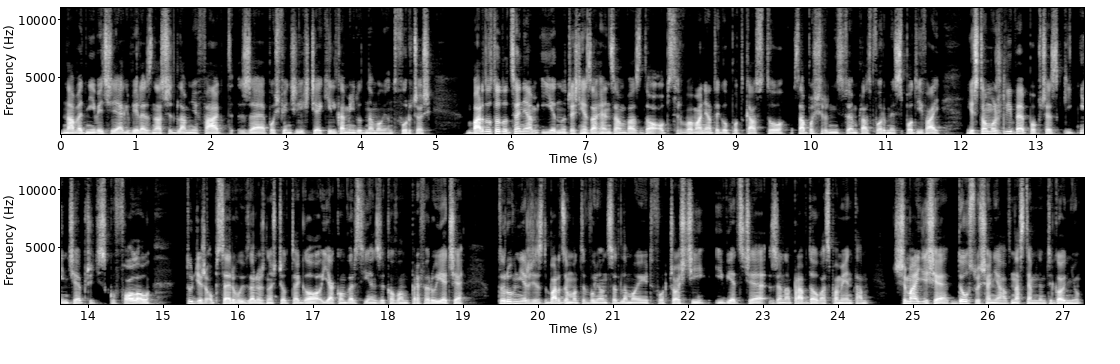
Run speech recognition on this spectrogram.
Nawet nie wiecie, jak wiele znaczy dla mnie fakt, że poświęciliście kilka minut na moją twórczość. Bardzo to doceniam i jednocześnie zachęcam Was do obserwowania tego podcastu za pośrednictwem platformy Spotify. Jest to możliwe poprzez kliknięcie przycisku follow, tudzież obserwuj w zależności od tego, jaką wersję językową preferujecie. To również jest bardzo motywujące dla mojej twórczości i wiedzcie, że naprawdę o Was pamiętam. Trzymajcie się, do usłyszenia w następnym tygodniu.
